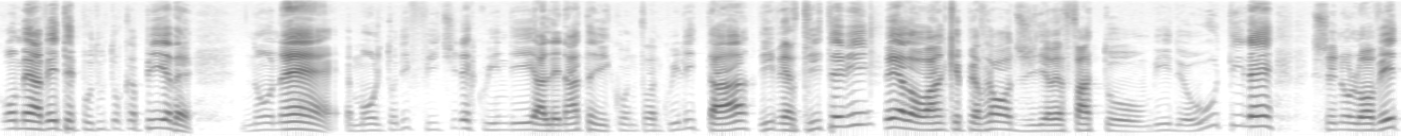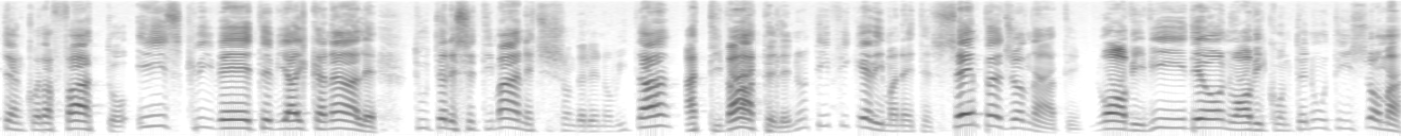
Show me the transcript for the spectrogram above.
Come avete potuto capire non è molto difficile, quindi allenatevi con tranquillità, divertitevi. Spero anche per oggi di aver fatto un video utile. Se non lo avete ancora fatto, iscrivetevi al canale. Tutte le settimane ci sono delle novità, attivate le notifiche e rimanete sempre aggiornati. Nuovi video, nuovi contenuti, insomma,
